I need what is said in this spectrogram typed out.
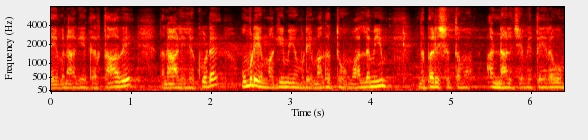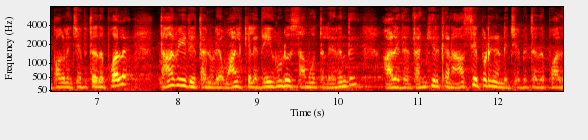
தேவனாகிய கர்த்தாவே இந்த நாளில் கூட உம்முடைய மகிமையும் உம்முடைய மகத்துவம் வல்லமையும் இந்த பரிசுத்தமும் அந்நாள் ஜெபித்த இரவும் பகலும் ஜெபித்தது போல தாவீது தன்னுடைய வாழ்க்கையில் தெய்வனோடு சமூகத்தில் இருந்து ஆலயத்தில் தங்கியிருக்க நான் ஆசைப்படுகிறேன் என்று ஜெபித்தது போல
